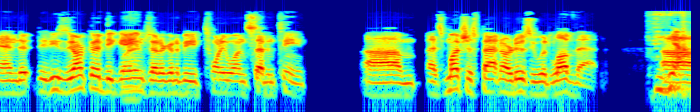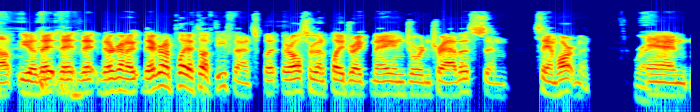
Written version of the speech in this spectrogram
And th- these aren't going to be games right. that are going to be 21-17. Um, as much as Pat Narduzzi would love that, yeah. Uh, you know, they, they, they, are gonna they're gonna play a tough defense, but they're also gonna play Drake Maye and Jordan Travis and Sam Hartman. Right. And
